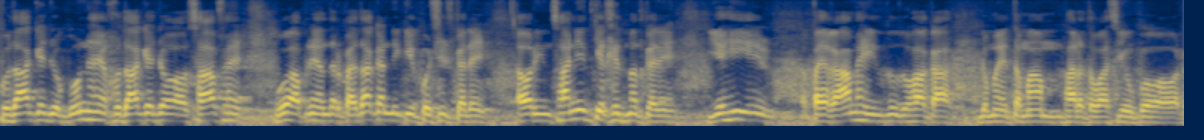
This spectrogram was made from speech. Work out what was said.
खुदा के जो गुण हैं, खुदा के जो असाफ़ हैं, वो अपने अंदर पैदा करने की कोशिश करें और इंसानियत की खिदमत करें। यही पैगाम है ईद उज़हा का, जो मैं तमाम भारतवासियों को और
